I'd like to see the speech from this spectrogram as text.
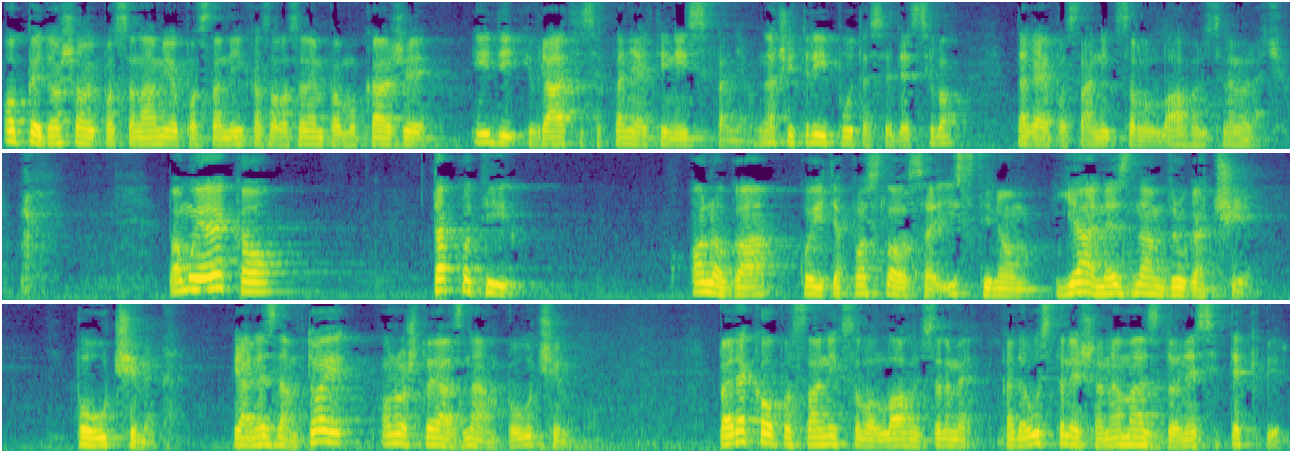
opet došao i poselamio poslanika sallallahu alaihi wasallam pa mu kaže idi i vrati se, klanjaj, ti nisi klanjao. Znači tri puta se desilo da ga je poslanik sallallahu alaihi wasallam vraćao. Pa mu je rekao tako ti onoga koji te poslao sa istinom, ja ne znam drugačije. Pouči me. Ja ne znam, to je ono što ja znam, pouči me. Pa je rekao poslanik, sallallahu sallam, kada ustaneš na namaz, donesi tekbir.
